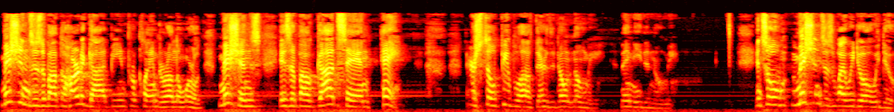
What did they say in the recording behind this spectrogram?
Missions is about the heart of God being proclaimed around the world. Missions is about God saying, hey, there's still people out there that don't know me. They need to know me. And so missions is why we do what we do.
